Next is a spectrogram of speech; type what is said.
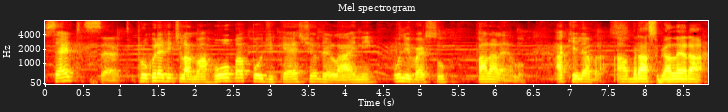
certo? Certo. Procure a gente lá no arroba podcast underline universo paralelo. Aquele abraço. Abraço, galera.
